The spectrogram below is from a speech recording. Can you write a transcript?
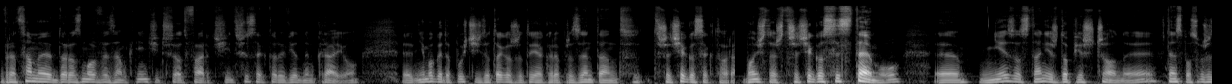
Wracamy do rozmowy zamknięci czy otwarci, trzy sektory w jednym kraju. E, nie mogę dopuścić do tego, że ty jako reprezentant trzeciego sektora, bądź też trzeciego systemu, e, nie zostaniesz dopieszczony w ten sposób, że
